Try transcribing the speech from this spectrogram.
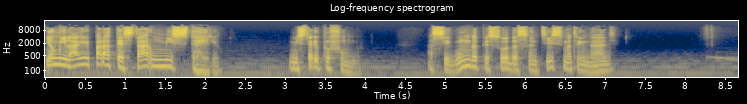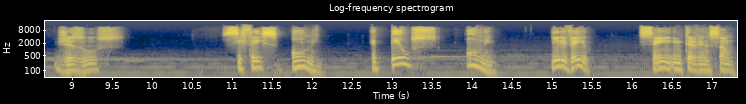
e é um milagre para atestar um mistério, um mistério profundo. A segunda pessoa da Santíssima Trindade, Jesus, se fez homem. É Deus homem. E ele veio sem intervenção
